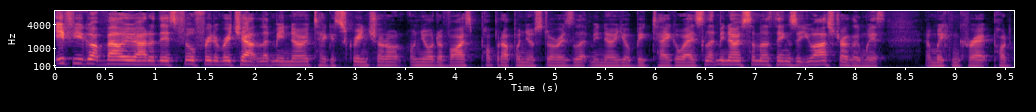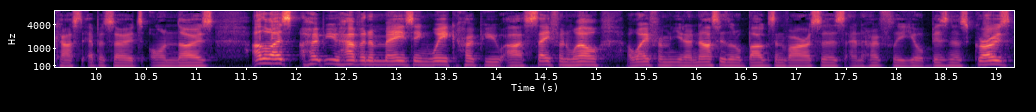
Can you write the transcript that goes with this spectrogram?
if you got value out of this, feel free to reach out. Let me know. Take a screenshot on, on your device, pop it up on your stories. Let me know your big takeaways. Let me know some of the things that you are struggling with, and we can create podcast episodes on those. Otherwise, hope you have an amazing week. Hope you are safe and well, away from you know nasty little bugs and viruses, and hopefully your business grows.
